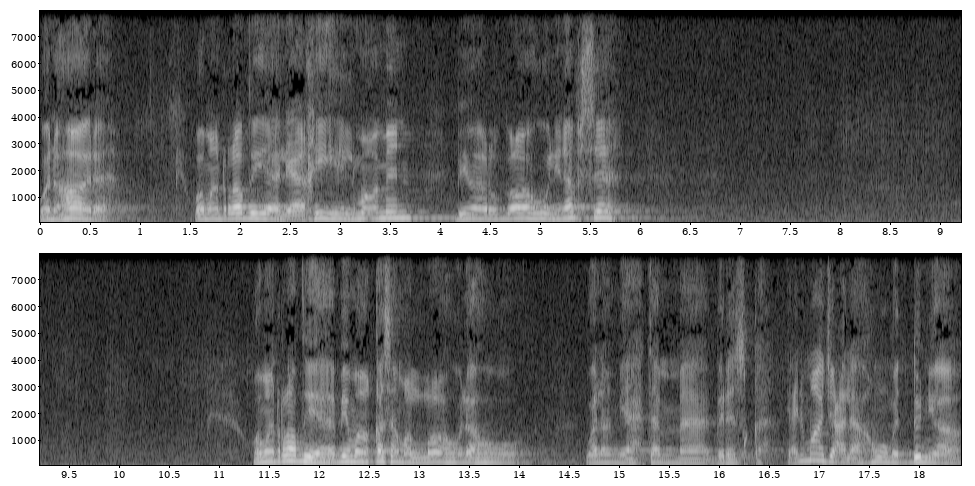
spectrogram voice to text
ونهاره ومن رضي لأخيه المؤمن بما رضاه لنفسه ومن رضي بما قسم الله له ولم يهتم برزقه. يعني ما جعل هموم الدنيا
